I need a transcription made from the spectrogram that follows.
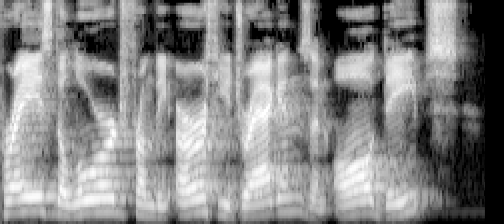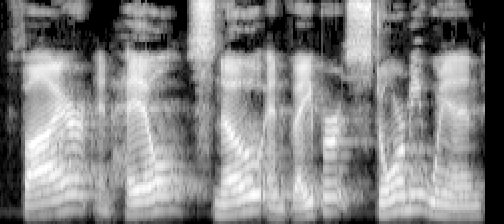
Praise the Lord from the earth, you dragons and all deeps, fire and hail, snow and vapor, stormy wind,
